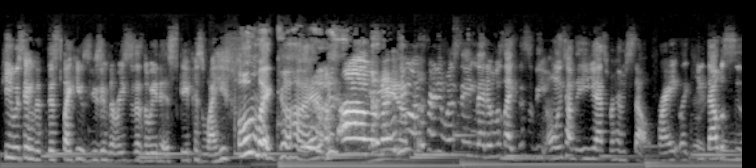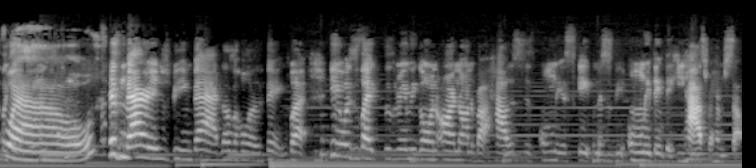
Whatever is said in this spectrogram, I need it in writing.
He was saying that this like he was using the races as a way to escape his wife. Oh my god. um, yeah. he was pretty much saying that it was like this is the only time that he has for himself, right? Like he, that was like wow. His, his, marriage being bad, that was a whole other thing. But he was just like this mainly going on and on about how this is his only escape and this is the only thing that he has for himself,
